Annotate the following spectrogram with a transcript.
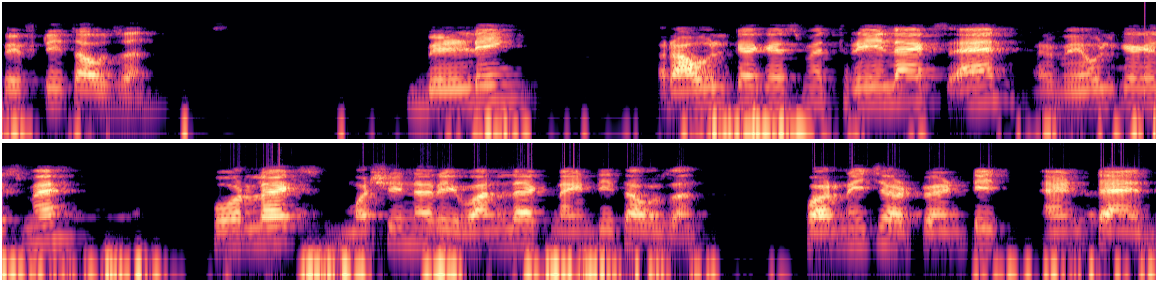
फिफ्टी थाउज़ेंड बिल्डिंग राहुल के केस में थ्री लैक्स एंड मेहुल के केस में four lakhs machinery one lakh ninety thousand furniture twenty and ten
